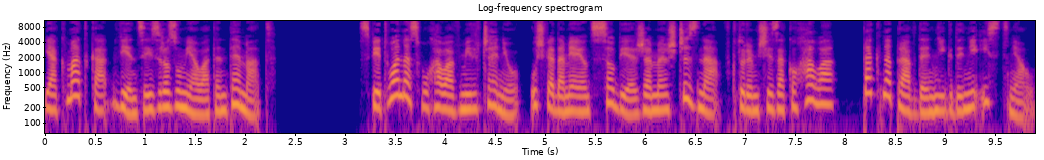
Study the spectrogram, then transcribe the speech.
jak matka więcej zrozumiała ten temat. Swietłana słuchała w milczeniu, uświadamiając sobie, że mężczyzna, w którym się zakochała, tak naprawdę nigdy nie istniał.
